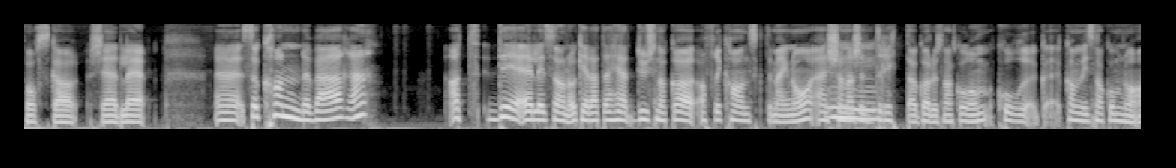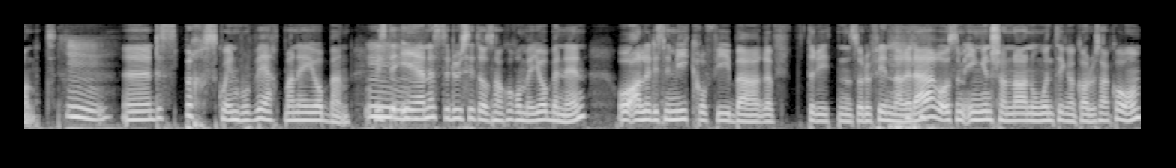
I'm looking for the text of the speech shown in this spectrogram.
forsker, kjedelig, uh, så kan det være at det er litt sånn Ok, helt Du snakker afrikansk til meg nå. Jeg skjønner Mm. ikke dritt av hva du snakker om. Hvor kan vi snakke om noe annet? Mm. Uh, det spørs hvor involvert man er i jobben. Hvis det Mm. eneste du sitter og snakker om er jobben din, og alle disse mikrofiber-dritene som du finner i der, og som ingen skjønner noen ting av hva du snakker om,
